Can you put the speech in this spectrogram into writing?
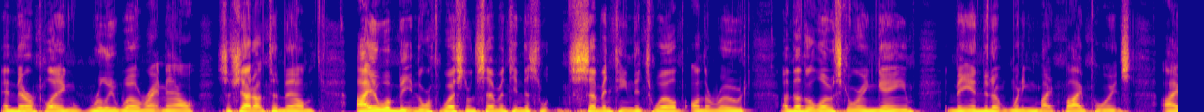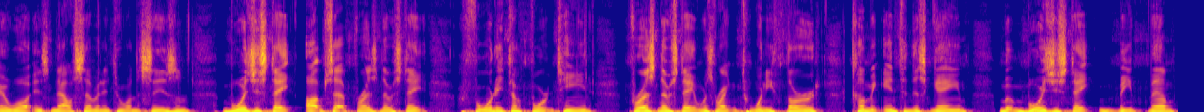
and they're playing really well right now. So shout out to them. Iowa beat Northwestern 17 to 17 to 12 on the road. Another low-scoring game. They ended up winning by five points. Iowa is now 7 and 2 on the season. Boise State upset Fresno State 40 to 14. Fresno State was ranked 23rd coming into this game, but Boise State beat them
